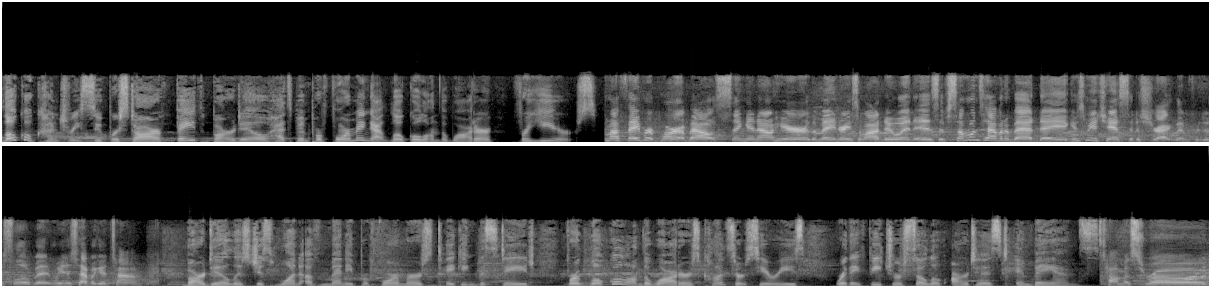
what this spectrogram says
Local country superstar Faith Bardell has been performing at Local on the Water for years. My favorite part about singing out here, the main reason why I do it, is if someone's having a bad day, it gives me a chance to distract them for just a little bit. And we just have a good time. Bardell is just one of many performers taking the stage for Local on the Water's concert series, where they feature solo artists and bands. Thomas Road,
